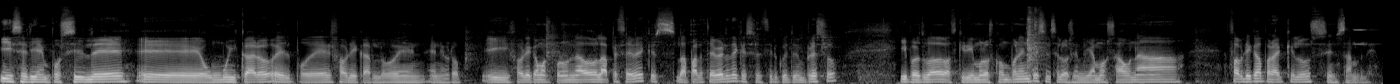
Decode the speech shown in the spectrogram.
y sería imposible eh, o muy caro el poder fabricarlo en, en Europa. Y fabricamos por un lado la PCB, que es la parte verde, que es el circuito impreso, y por otro lado adquirimos los componentes y se los enviamos a una fábrica para que los ensamble.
